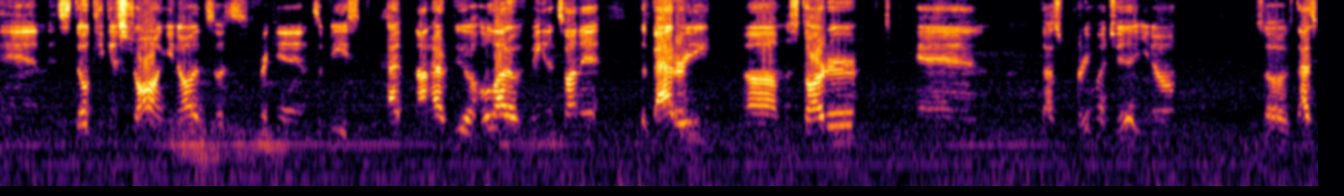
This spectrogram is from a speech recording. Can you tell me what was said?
and it's still kicking strong. You know, it's, it's freaking it's a beast. Had not had to do a whole lot of maintenance on it. The battery, um, the starter, and that's pretty much it. You know, so that's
